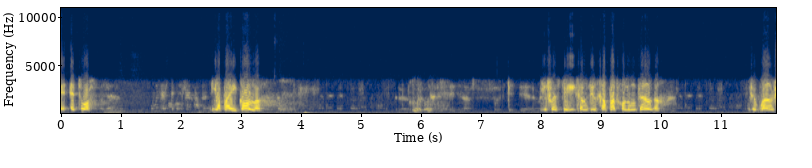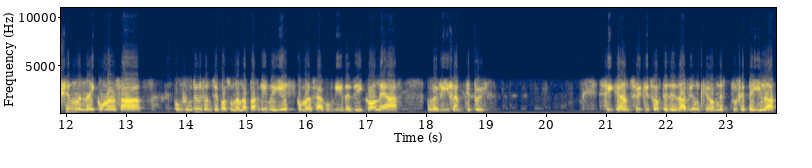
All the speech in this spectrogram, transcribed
Et, et toi? Il n'y a pas école, là. Que ça ne durera pas trop longtemps, là. Je vois en Chine, maintenant, ils commencent à... Aujourd'hui, je ne sais pas si on en a parlé, mais hier, ils commencent à rouvrir des écoles et à revivre un petit peu. C'est quand ceux qui sortaient des avions, qui revenaient de tous ces pays-là,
